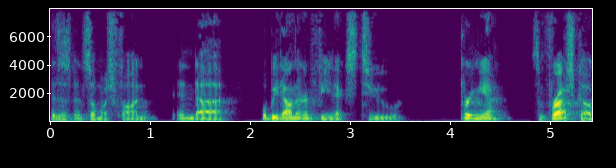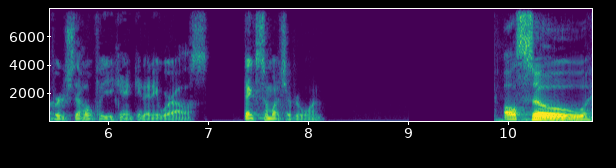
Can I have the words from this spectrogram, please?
This has been so much fun. And, uh, we'll be down there in Phoenix to bring you some fresh coverage that hopefully you can't get anywhere else. Thanks so much, everyone. Also,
